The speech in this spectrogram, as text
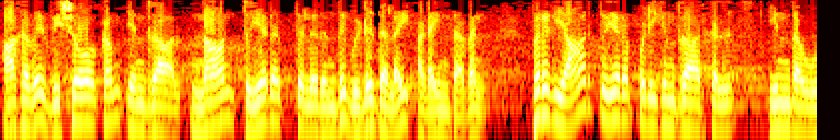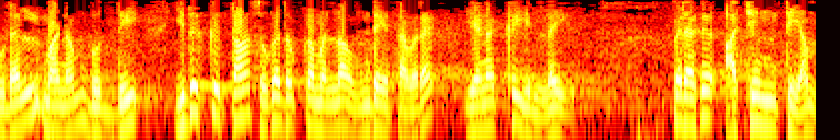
ஆகவே விஷோகம் என்றால் நான் துயரத்திலிருந்து விடுதலை அடைந்தவன். பிறகு யார் துயரப்படுகின்றார்கள்? இந்த உடல் மனம் புத்தி இதுக்குத்தான் சுகதுக்கம் எல்லாம் உண்டே தவிர எனக்கு இல்லை. பிறகு அச்சிந்தியம்.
